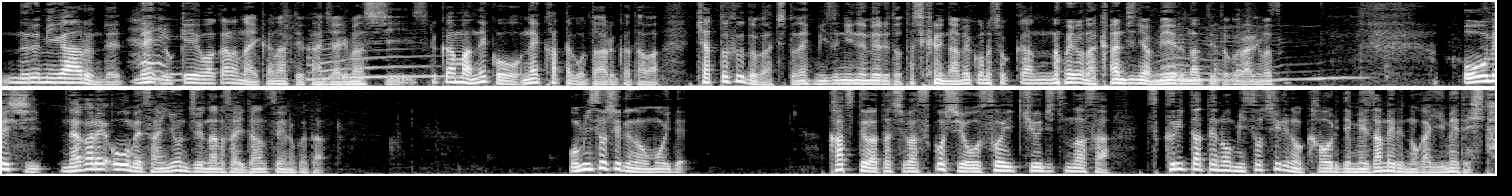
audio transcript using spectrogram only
ぬるみがあるんでね、はい。余計わからないかなっていう感じありますしそれからまあ猫をね飼ったことある方はキャットフードがちょっとね水にぬめると確かになめこの食感のような感じには見えるなっていうところあります。青梅市流れ青梅さん47歳男性の方。お味噌汁の思い出。かつて私は少し遅い休日の朝作りたての味噌汁の香りで目覚めるのが夢でした。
